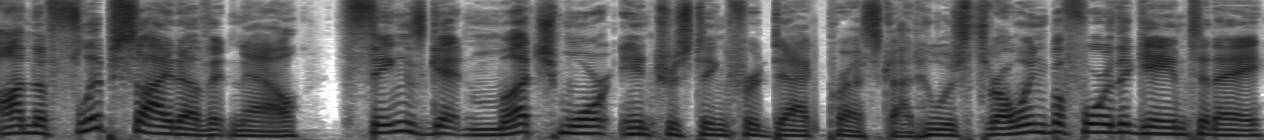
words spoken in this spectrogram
On the flip side of it now, things get much more interesting for Dak Prescott, who was throwing before the game today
